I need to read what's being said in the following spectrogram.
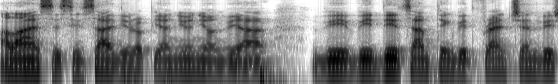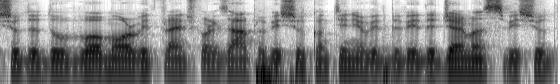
alliances inside the European Union. We mm-hmm. are we we did something with French and we should do more with French. For example, we should continue with with the Germans. We should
